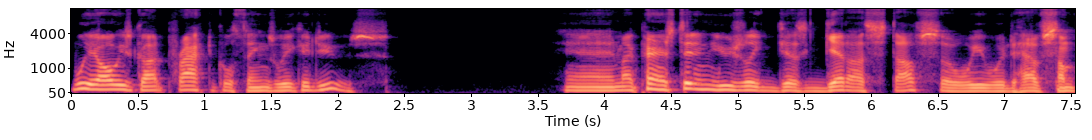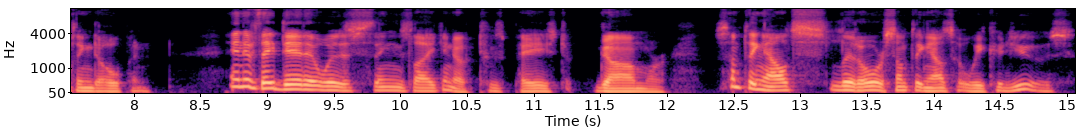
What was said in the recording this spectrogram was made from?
we always got practical things we could use. And my parents didn't usually just get us stuff, so we would have something to open. And if they did, it was things like, you know, toothpaste, or gum, or something else little or something else that we could use.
